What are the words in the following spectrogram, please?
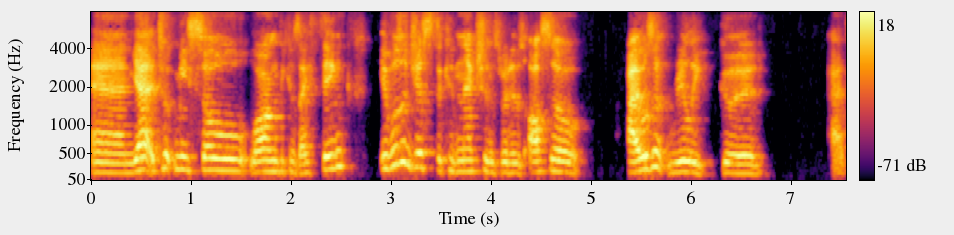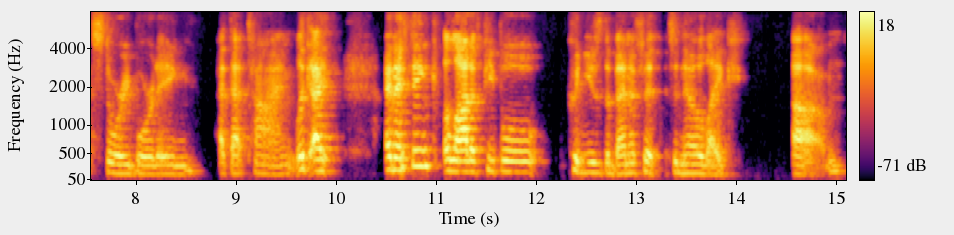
And yeah, it took me so long because I think it wasn't just the connections, but it was also I wasn't really good at storyboarding at that time. Like I and I think a lot of people could use the benefit to know like um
